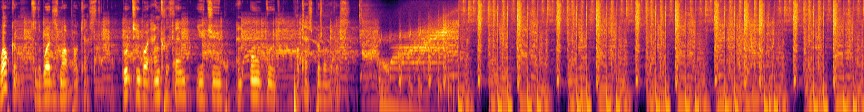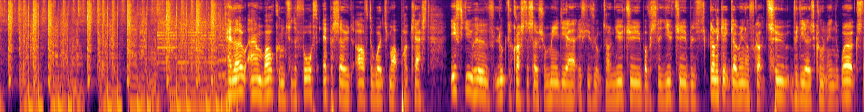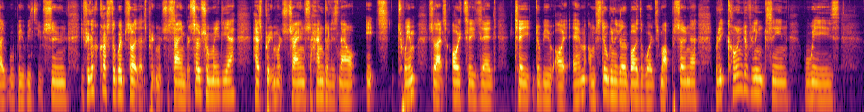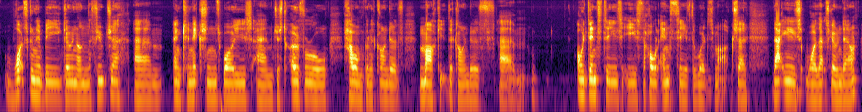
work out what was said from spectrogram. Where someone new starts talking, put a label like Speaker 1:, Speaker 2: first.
Speaker 1: Welcome to the Word is Smart podcast, brought to you by Anchor FM, YouTube, and all good podcast providers. Hello and welcome to the fourth episode of the Word Smart podcast if you have looked across the social media, if you've looked on YouTube, obviously YouTube has got to get going. I've got two videos currently in the works, they will be with you soon. If you look across the website, that's pretty much the same, but social media has pretty much changed. The handle is now It's Twim, so that's I T Z T W I M. I'm still going to go by the word smart persona, but it kind of links in with what's going to be going on in the future. Um, and connections wise and just overall how I'm going to kind of market the kind of um, identities is the whole entity of the Word Is Marc. So that is why that's going down.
